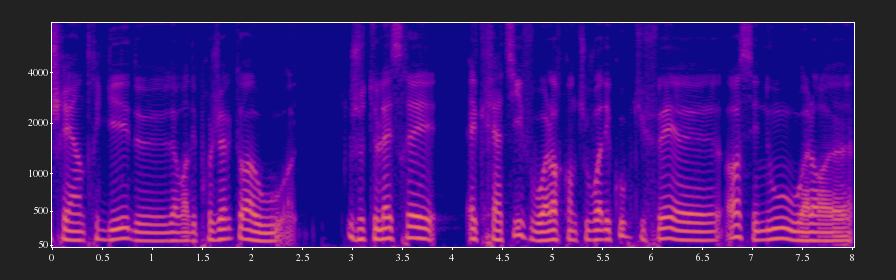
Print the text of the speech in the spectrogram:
je serais intrigué d'avoir des projets avec toi ou je te laisserai être créatif ou alors quand tu vois des couples tu fais euh, oh c'est nous ou alors euh,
